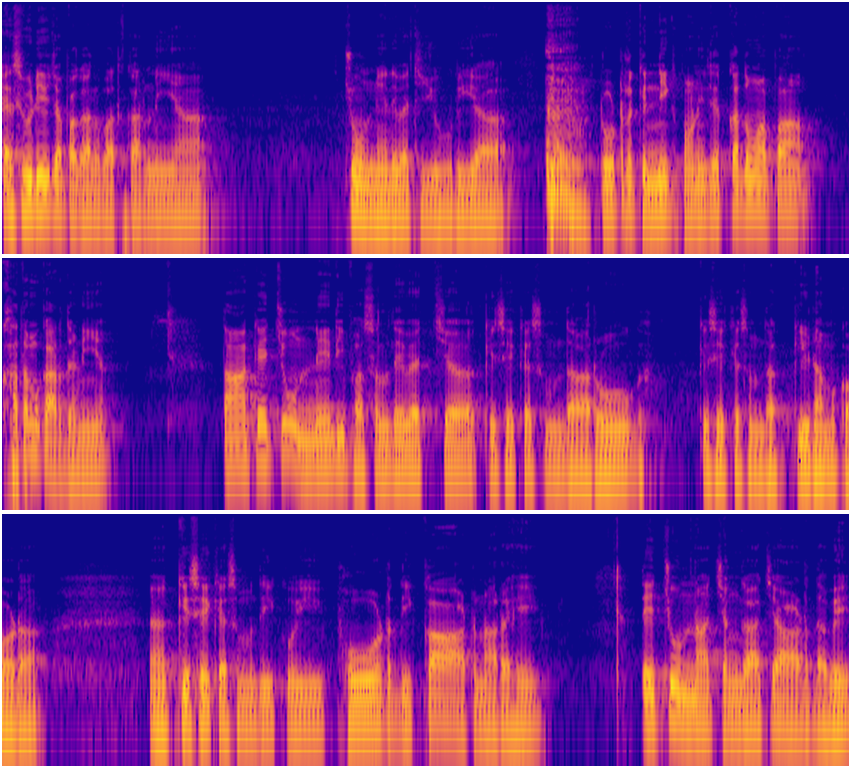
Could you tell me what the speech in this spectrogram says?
ਇਸ ਵੀਡੀਓ 'ਚ ਆਪਾਂ ਗੱਲਬਾਤ ਕਰਨੀ ਆ ਝੋਨੇ ਦੇ ਵਿੱਚ ਯੂਰੀਆ ਟੋਟਲ ਕਿੰਨੀ ਕੁ ਪਾਉਣੀ ਤੇ ਕਦੋਂ ਆਪਾਂ ਖਤਮ ਕਰ ਦੇਣੀ ਆ। ਤਾਂ ਕਿ ਝੋਨੇ ਦੀ ਫਸਲ ਦੇ ਵਿੱਚ ਕਿਸੇ ਕਿਸਮ ਦਾ ਰੋਗ, ਕਿਸੇ ਕਿਸਮ ਦਾ ਕੀੜਾ ਮਕੌੜਾ ਕਿਸੇ ਕਿਸਮ ਦੀ ਕੋਈ ਫੋਟ ਦੀ ਘਾਟ ਨਾ ਰਹੇ। ਅਤੇ ਝੋਨਾ ਚੰਗਾ ਝਾੜ ਦੇਵੇ।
